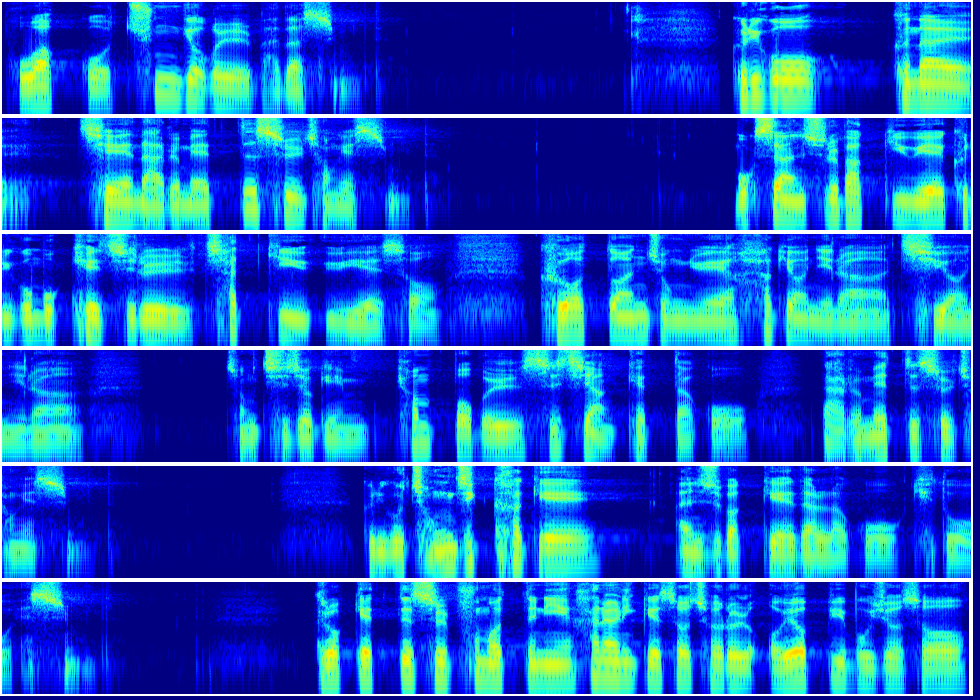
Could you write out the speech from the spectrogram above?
보았고 충격을 받았습니다. 그리고 그날 제 나름의 뜻을 정했습니다. 목사 안수를 받기 위해 그리고 목회지를 찾기 위해서 그 어떠한 종류의 학연이나 지연이나 정치적인 편법을 쓰지 않겠다고 나름의 뜻을 정했습니다. 그리고 정직하게 안수받게 해달라고 기도했습니다. 그렇게 뜻을 품었더니 하나님께서 저를 어여삐 보셔서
